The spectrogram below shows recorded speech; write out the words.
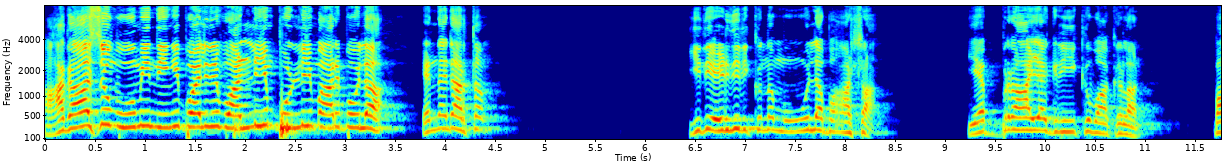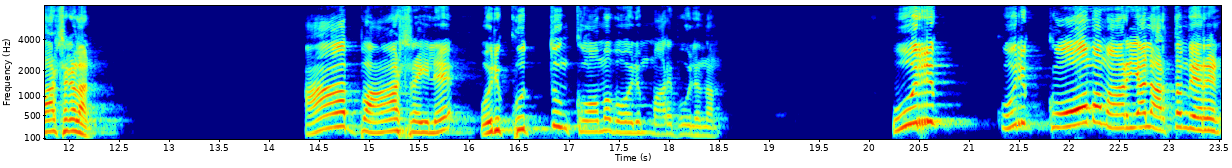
ആകാശവും ഭൂമിയും നീങ്ങിപ്പോയാൽ ഇതിന് വള്ളിയും പുള്ളിയും മാറിപ്പോവില്ല എന്നതിന്റെ അർത്ഥം ഇത് എഴുതിയിരിക്കുന്ന മൂലഭാഷ എബ്രായ ഗ്രീക്ക് വാക്കുകളാണ് ഭാഷകളാണ്. ആ ഭാഷയിലെ ഒരു കുത്തും കോമ പോലും മാറിപ്പോലെന്നാണ് ഒരു ഒരു കോമ മാറിയാൽ അർത്ഥം വേറെയാണ്.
